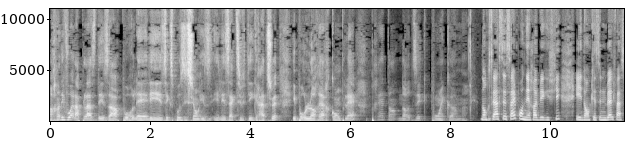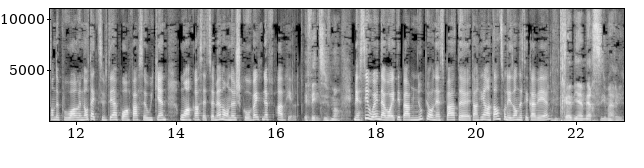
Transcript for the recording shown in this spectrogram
Rendez-vous à la place des arts pour les, les expositions et, et les activités gratuites et pour l'horaire complet, printemps-nordique.com. Donc, c'est assez simple, on ira vérifier. Et donc, c'est une belle façon de pouvoir, une autre activité à pouvoir faire ce week-end ou encore cette semaine. On a jusqu'au 29 avril. Effectivement. Merci, Wayne, d'avoir été parmi nous, puis on espère te- t'en réentendre sur les ondes de CKVL. Très bien, merci Marie.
